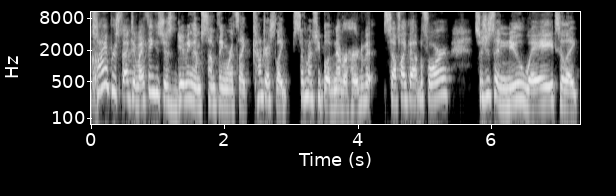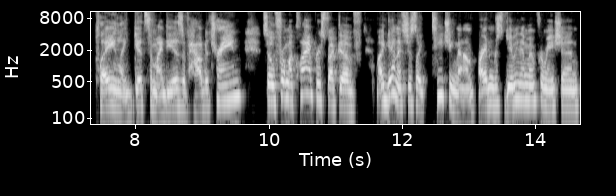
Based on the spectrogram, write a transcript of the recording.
Client perspective, I think it's just giving them something where it's like contrast, like sometimes people have never heard of it, stuff like that before. So it's just a new way to like play and like get some ideas of how to train. So from a client perspective, again, it's just like teaching them, right? I'm just giving them information.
